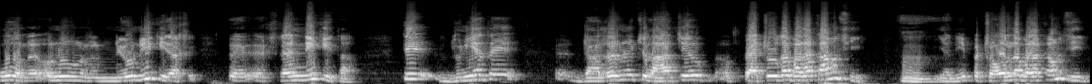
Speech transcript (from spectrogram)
ਉਹ ਉਹਨੂੰ ਨਿਊ ਨਹੀਂ ਕੀਤਾ ਐਕਸਟੈਂਡ ਨਹੀਂ ਕੀਤਾ। ਤੇ ਦੁਨੀਆ ਤੇ ਡਾਲਰ ਨੂੰ ਚਲਾਉਣ ਚ ਪੈਟਰੋਲ ਦਾ ਬੜਾ ਕੰਮ ਸੀ। ਯਾਨੀ ਪੈਟਰੋਲ ਦਾ ਬੜਾ ਕੰਮ ਸੀ।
